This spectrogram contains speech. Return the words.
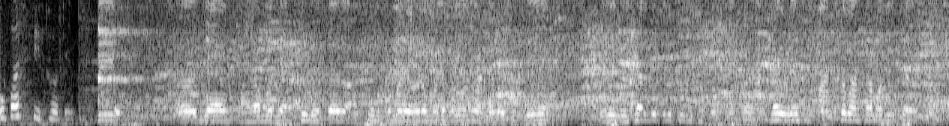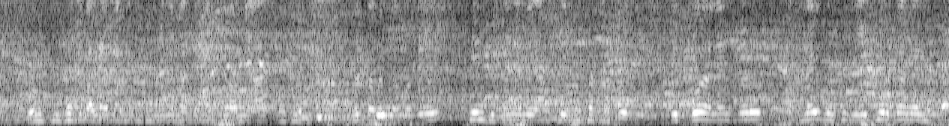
उपस्थित होते. ज्या भागामध्ये ॲक्सिडेंट होतं ॲक्सिडेंट प्रमाण एवढं मोठ्या प्रमाणात वाढलं पाहिजे ते विचार देखील करू शकत नाही. पण अशा वेळेस माणसं माणसामधून करत नाही. म्हणून श्रीसाठी बागा मागणी संघाच्या माध्यमातून आम्ही आजपासून जर तालुक्यामध्ये तीन ठिकाणी आम्ही अशी व्यवस्था करतो की स्कोर आल्यानंतर कुठल्याही गोष्टीचा एकही रुपया न घेता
